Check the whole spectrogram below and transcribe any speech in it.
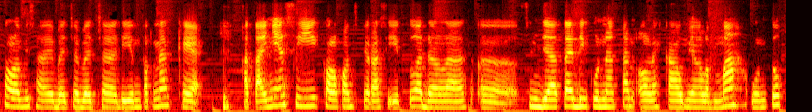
kalau misalnya baca-baca di internet kayak katanya sih kalau konspirasi itu adalah eh, senjata digunakan oleh kaum yang lemah untuk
